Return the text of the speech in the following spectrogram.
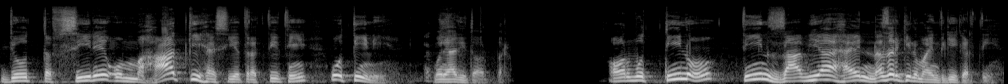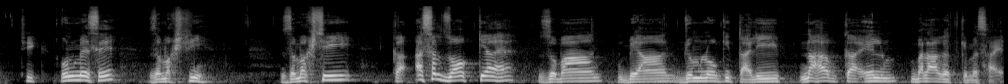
جو تفسیریں امہات کی حیثیت رکھتی تھیں وہ تین ہی ہیں بنیادی طور پر۔ اور وہ تینوں تین زاویہ ہے نظر کی نمائندگی کرتی ہیں۔ ٹھیک۔ ان میں سے زمخشری۔ زمخشری کا اصل ذوق کیا ہے؟ زبان بیان جملوں کی تعلیف نحو کا علم بلاغت کے مسائل۔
